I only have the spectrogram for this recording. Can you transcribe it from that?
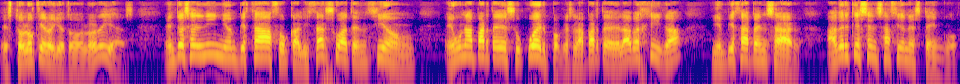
esto lo quiero yo todos los días. Entonces el niño empieza a focalizar su atención en una parte de su cuerpo, que es la parte de la vejiga, y empieza a pensar, a ver qué sensaciones tengo.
